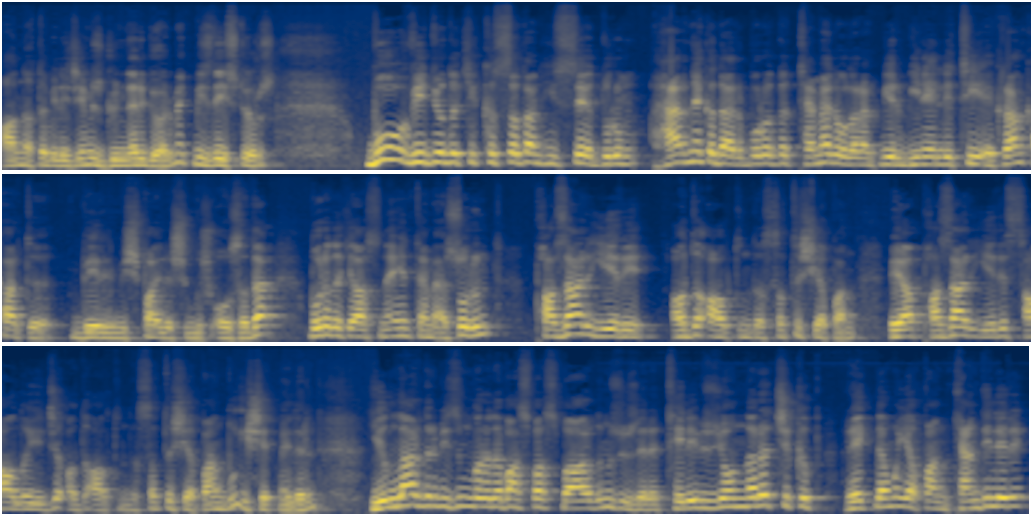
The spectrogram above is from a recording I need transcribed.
anlatabileceğimiz günleri görmek biz de istiyoruz. Bu videodaki kıssadan hisse durum her ne kadar burada temel olarak bir 1050 Ti ekran kartı verilmiş paylaşılmış olsa da buradaki aslında en temel sorun pazar yeri adı altında satış yapan veya pazar yeri sağlayıcı adı altında satış yapan bu işletmelerin yıllardır bizim burada bas bas bağırdığımız üzere televizyonlara çıkıp reklamı yapan kendileri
